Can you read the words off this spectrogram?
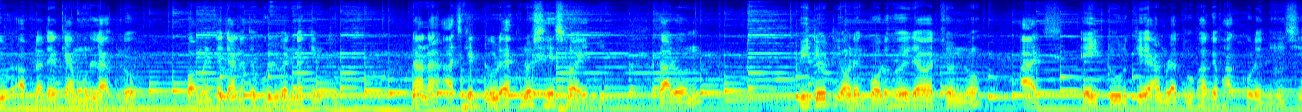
ট্যুর আপনাদের কেমন লাগল কমেন্টে জানাতে ভুলবেন না কিন্তু। না না, আজকের ট্যুর এখনও শেষ হয়নি। কারণ ভিডিওটি অনেক বড় হয়ে যাওয়ার জন্য আজ এই ট্যুরকে আমরা দুভাগে ভাগ করে নিয়েছি।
